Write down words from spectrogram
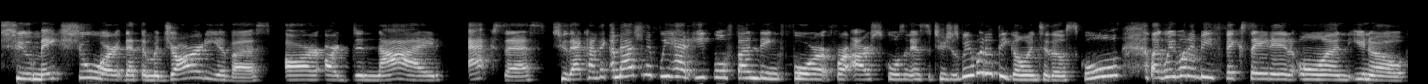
to make sure that the majority of us are are denied access to that kind of thing. Imagine if we had equal funding for for our schools and institutions. We wouldn't be going to those schools. Like we wouldn't be fixated on, you know,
